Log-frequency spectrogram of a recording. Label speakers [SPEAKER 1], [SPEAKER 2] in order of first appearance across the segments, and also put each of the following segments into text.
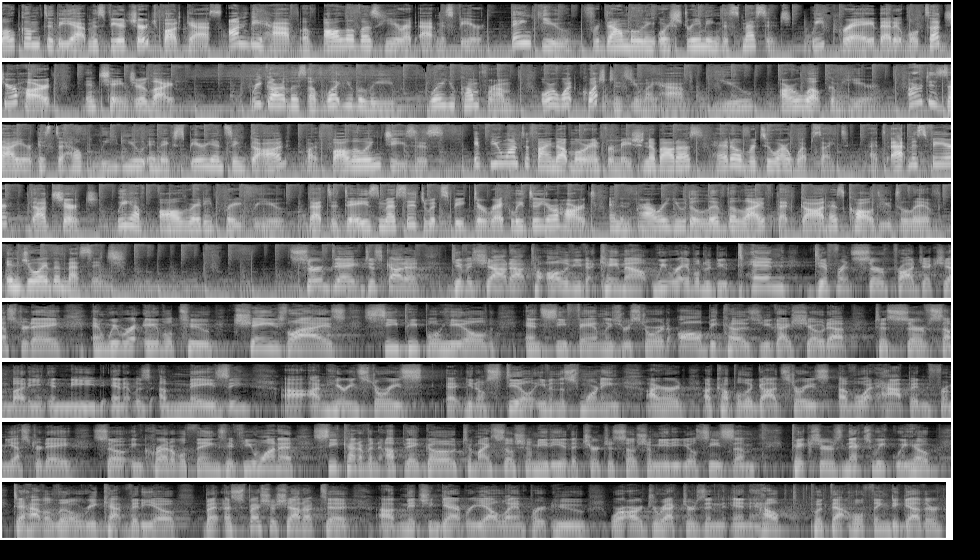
[SPEAKER 1] Welcome to the Atmosphere Church podcast on behalf of all of us here at Atmosphere. Thank you for downloading or streaming this message. We pray that it will touch your heart and change your life. Regardless of what you believe, where you come from, or what questions you might have, you are welcome here. Our desire is to help lead you in experiencing God by following Jesus. If you want to find out more information about us, head over to our website at atmosphere.church. We have already prayed for you that today's message would speak directly to your heart and empower you to live the life that God has called you to live. Enjoy the message.
[SPEAKER 2] Serve Day, just got to give a shout out to all of you that came out. We were able to do 10 different serve projects yesterday, and we were able to change lives, see people healed, and see families restored, all because you guys showed up to serve somebody in need. And it was amazing. Uh, I'm hearing stories uh, you know, still, even this morning, I heard a couple of God stories of what happened from yesterday. So incredible things. If you want to see kind of an update, go to my social media, the church's social media. You'll see some pictures. Next week, we hope to have a little recap video. But a special shout out to uh, Mitch and Gabrielle Lampert, who were our directors and, and helped put that whole thing together.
